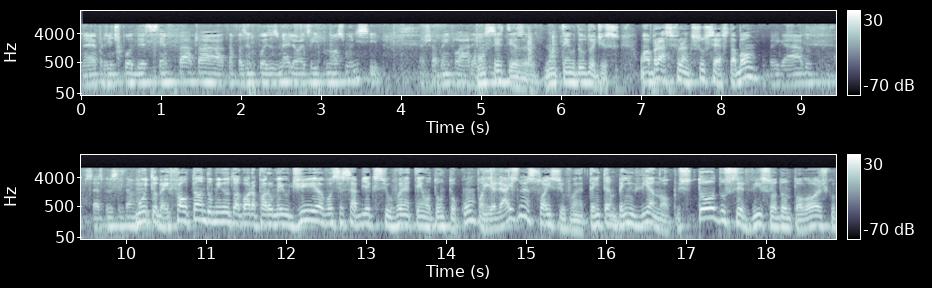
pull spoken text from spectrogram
né, para a gente poder sempre estar tá, tá fazendo coisas melhores aqui para o nosso município. Deixar bem claro aí. Com certeza, não tenho dúvida disso. Um abraço, Frank, sucesso, tá bom? Obrigado, sucesso para vocês também. Muito bem, faltando um minuto agora para o meio-dia, você sabia que Silvânia tem Odonto Company? Aliás, não é só em Silvânia, tem também em Vianópolis. Todo o serviço odontológico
